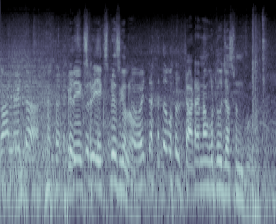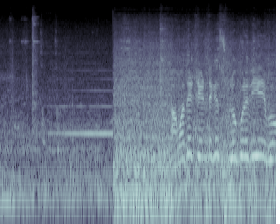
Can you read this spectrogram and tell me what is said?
লোকাল এটা এক্সপ্রেস গেল। ওইটা তো বলছি। টাটানগর টু যশবন্তপুর আমাদের ট্রেনটাকে স্লো করে দিয়ে এবং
